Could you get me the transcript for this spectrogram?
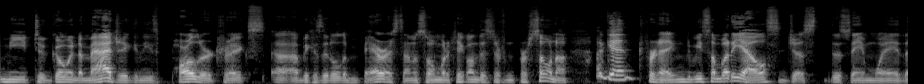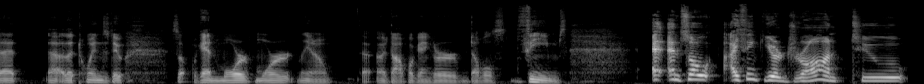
me to go into magic and these parlor tricks uh, because it'll embarrass them. So I'm going to take on this different persona again, pretending to be somebody else, just the same way that uh, the twins do. So again, more more you know, a doppelganger doubles themes, and, and so I think you're drawn to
